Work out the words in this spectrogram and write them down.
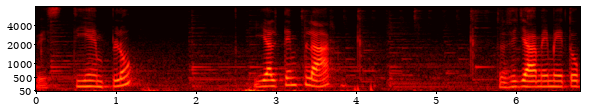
Entonces tiemplo y al templar, entonces ya me meto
